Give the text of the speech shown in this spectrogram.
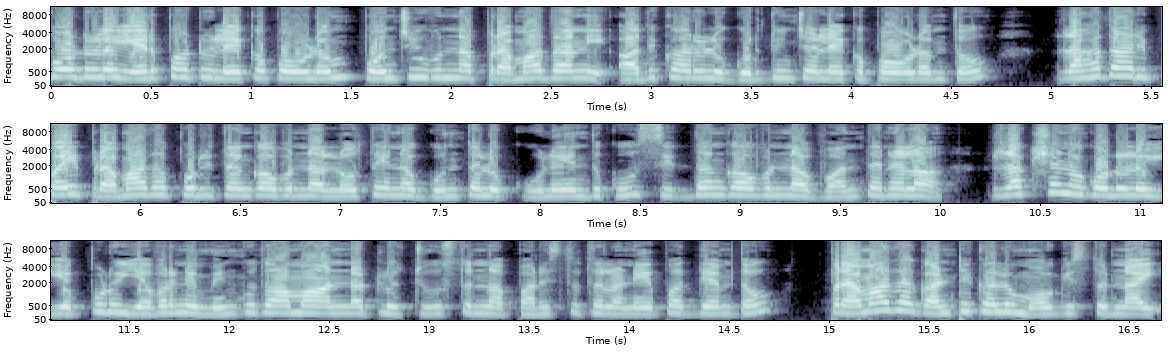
బోర్డుల ఏర్పాటు లేకపోవడం పొంచి ఉన్న ప్రమాదాన్ని అధికారులు గుర్తించలేకపోవడంతో రహదారిపై ప్రమాదపూరితంగా ఉన్న లోతైన గుంతలు కూలేందుకు సిద్ధంగా ఉన్న వంతెనల రక్షణ గొడులు ఎప్పుడు ఎవరిని మింగుదామా అన్నట్లు చూస్తున్న పరిస్థితుల నేపథ్యంతో ప్రమాద గంటికలు మోగిస్తున్నాయి.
